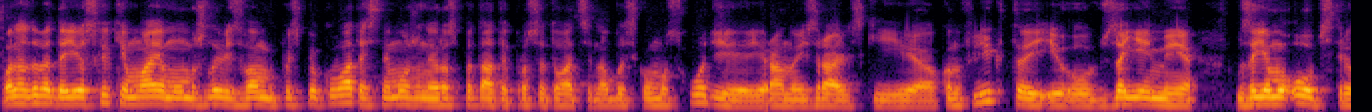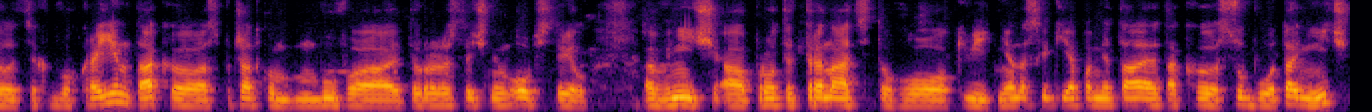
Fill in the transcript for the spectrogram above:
Пане Давиде, і оскільки маємо можливість з вами поспілкуватись, не можу не розпитати про ситуацію на Близькому Сході, ірано-ізраїльський е, конфлікт і взаємі взаємообстріли цих двох країн. Так е, спочатку був е, терористичний обстріл в ніч проти 13 квітня, наскільки я пам'ятаю, так субота, ніч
